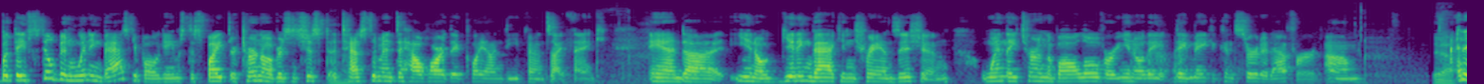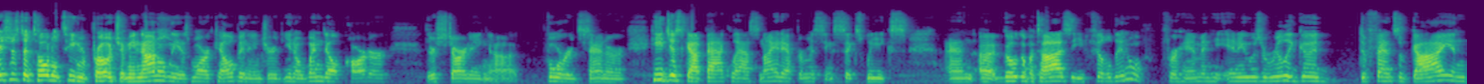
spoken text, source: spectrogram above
but they've still been winning basketball games despite their turnovers. It's just a mm-hmm. testament to how hard they play on defense, I think. And, uh, you know, getting back in transition when they turn the ball over, you know, they, they make a concerted effort. Um, yeah. And it's just a total team approach. I mean, not only has Markelle been injured, you know, Wendell Carter, they're starting uh, forward center. He just got back last night after missing six weeks, and uh, Goga Bitadze filled in for him, and he, and he was a really good defensive guy, and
